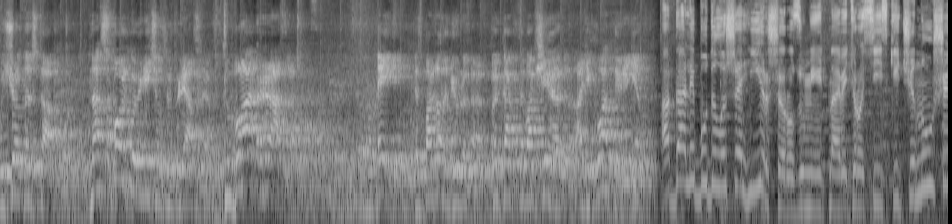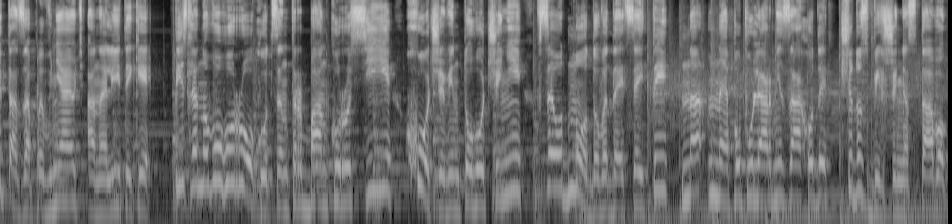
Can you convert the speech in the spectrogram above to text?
учетную ставку. Насколько увеличилась инфляция? В два раза. Эй, госпожа Набиулина, вы как-то вообще адекватны или нет? А далі буде лише гірше, розуміють навіть російські чинуші та запевняють аналітики. Після нового року Центрбанку Росії, хоче він того чи ні, все одно доведеться йти на непопулярні заходи щодо збільшення ставок.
